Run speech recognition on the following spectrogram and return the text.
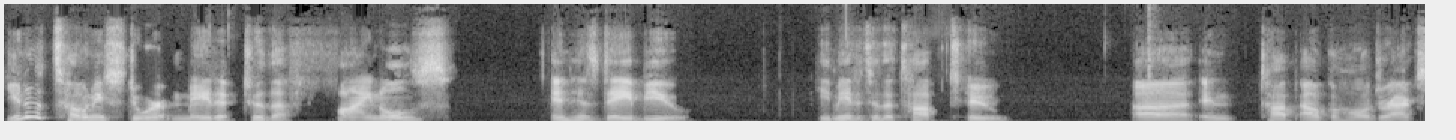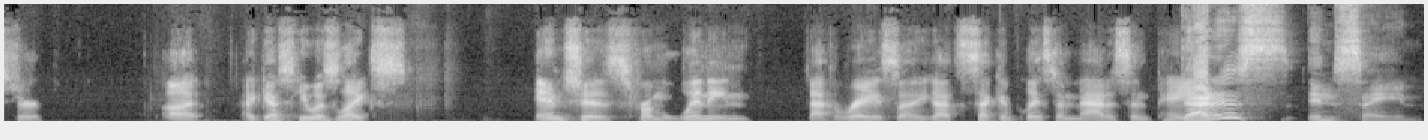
You know, Tony Stewart made it to the finals in his debut. He made it to the top two uh, in top alcohol dragster. Uh, I guess he was like inches from winning that race. Uh, he got second place to Madison Payne. That is insane.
